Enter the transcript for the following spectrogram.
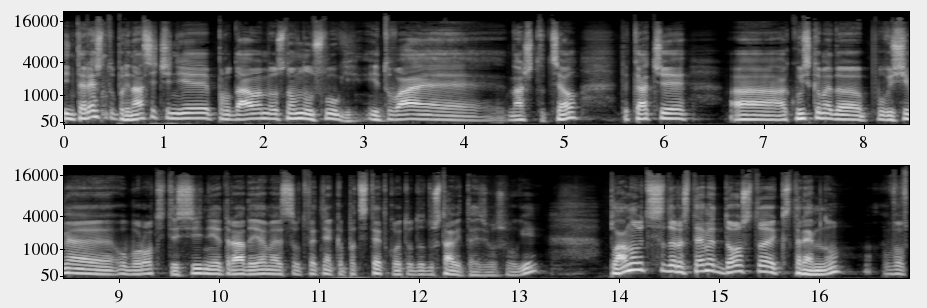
Интересното при нас е, че ние продаваме основно услуги и това е нашата цел. Така че ако искаме да повишиме оборотите си, ние трябва да имаме съответния капацитет, който да достави тези услуги. Плановете са да растеме доста екстремно. В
